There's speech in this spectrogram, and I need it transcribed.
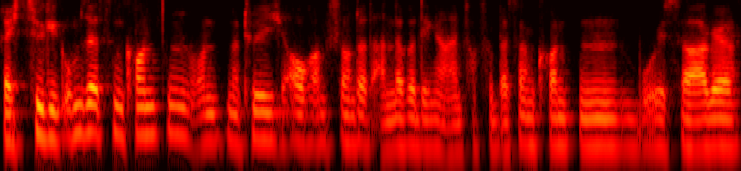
recht zügig umsetzen konnten und natürlich auch am Standort andere Dinge einfach verbessern konnten, wo ich sage,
